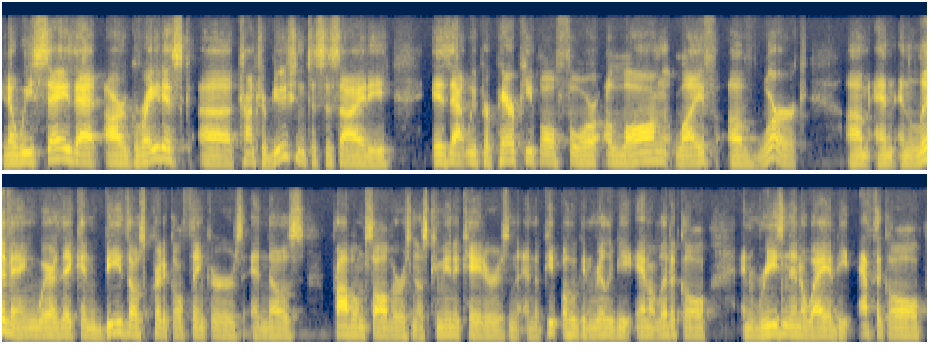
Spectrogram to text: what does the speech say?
you know, we say that our greatest uh, contribution to society is that we prepare people for a long life of work um, and, and living where they can be those critical thinkers and those problem solvers and those communicators and, and the people who can really be analytical and reason in a way and be ethical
